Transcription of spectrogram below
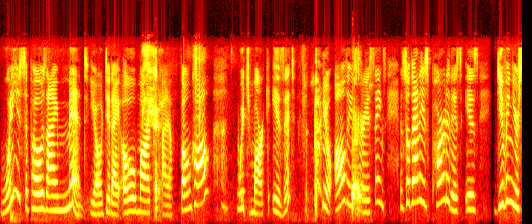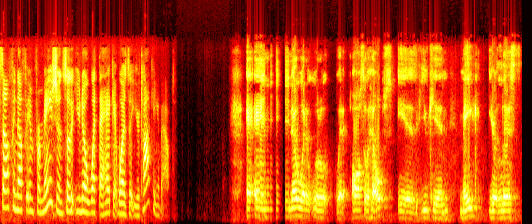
what do you suppose I meant? You know, did I owe Mark a phone call? Which Mark is it? you know, all these right. various things. And so that is part of this is giving yourself enough information so that you know what the heck it was that you're talking about. And, and you know what? It will, what also helps is if you can make your list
